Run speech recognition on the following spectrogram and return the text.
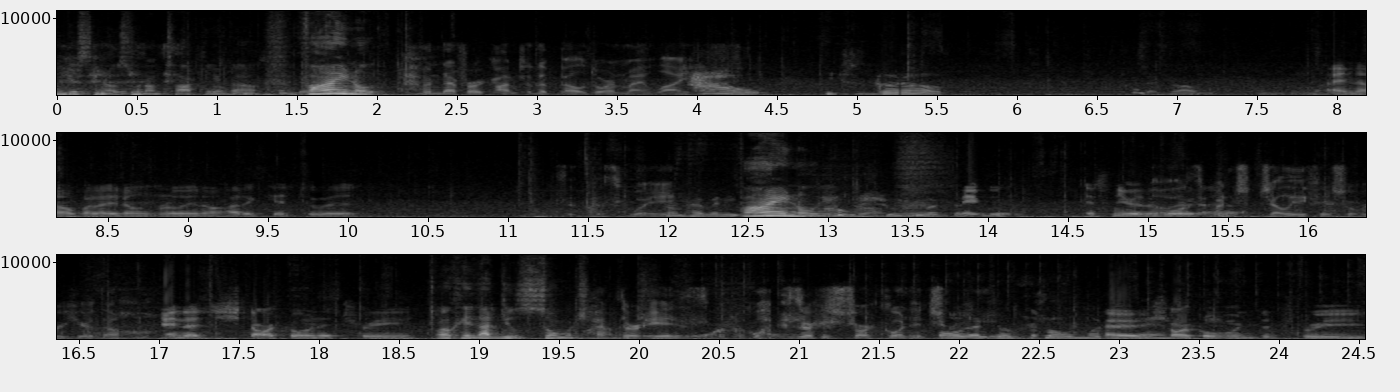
No. Knows what I'm talking about. Final. I've never gone to the bell door in my life. How? He just got up. I'm not gonna lie. I know, but I don't really know how to get to it. Is it this way? I don't have any. Finally. Oh, shoot, you got Maybe. That. It's near the No, void, there's a I know. bunch of jellyfish over here though. And a Starko in a tree. Okay, that deals so much What? There damage. is? Why is there a shark going in Oh, that tree? does so much Hey, damage. Starko in the tree.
